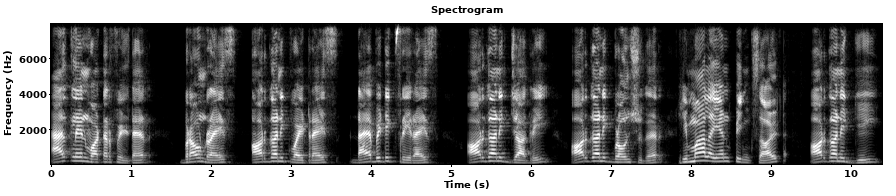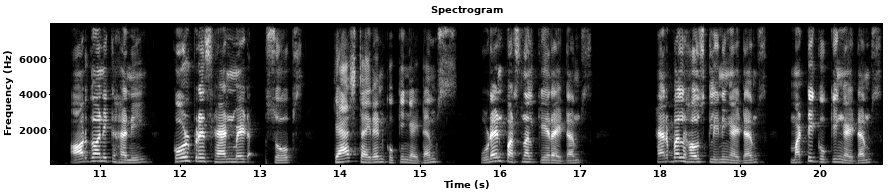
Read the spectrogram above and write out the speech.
alkaline water filter, brown rice, organic white rice, diabetic free rice, organic jaggery, organic brown sugar, Himalayan pink salt, organic ghee, organic honey, cold press handmade soaps, cast iron cooking items, wooden personal care items, herbal house cleaning items, matti cooking items,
